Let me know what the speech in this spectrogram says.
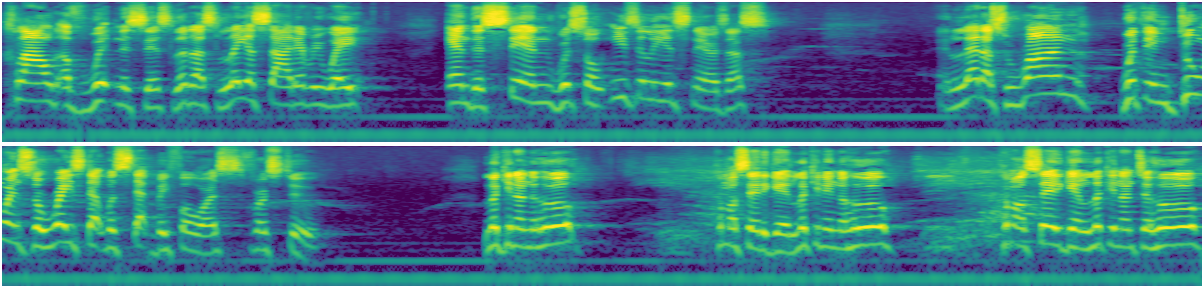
cloud of witnesses, let us lay aside every weight and the sin which so easily ensnares us, and let us run with endurance the race that was set before us. Verse 2. Looking unto who? Jesus. Come on, say it again. Looking into who? Jesus. Come on, say it again. Looking unto who?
